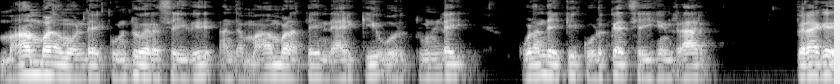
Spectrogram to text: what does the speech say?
மாம்பழம் ஒன்றை கொண்டு வர செய்து அந்த மாம்பழத்தை நறுக்கி ஒரு துண்டை குழந்தைக்கு கொடுக்க செய்கின்றார். பிறகு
